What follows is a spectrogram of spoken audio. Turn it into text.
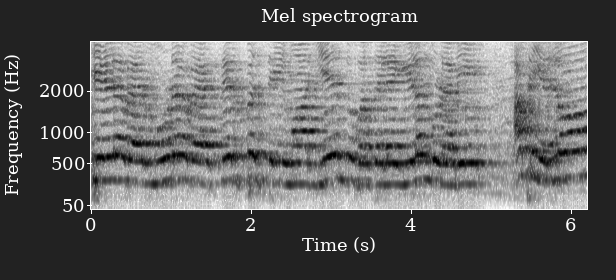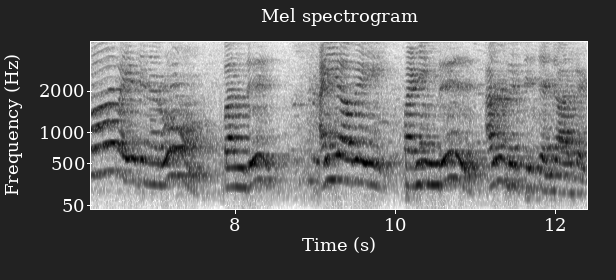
கிழவர் முடவர் தெற்பஸ்திரிமார் ஏந்து பசலை இளங்குழவி அப்படி எல்லா வயதினரும் வந்து ஐயாவை பணிந்து அருள் பெற்று சென்றார்கள்.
